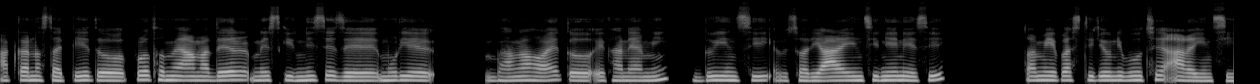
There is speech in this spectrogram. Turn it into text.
আটকানো সাইডটি, তো প্রথমে আমাদের মেসকির নিচে যে মুড়িয়ে ভাঙা হয়, তো এখানে আমি দুই ইঞ্চি, সরি, আড়াই ইঞ্চি নিয়ে নিয়েছি। তো আমি এ পাশ থেকেও নিব হচ্ছে আড়াই ইঞ্চি।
